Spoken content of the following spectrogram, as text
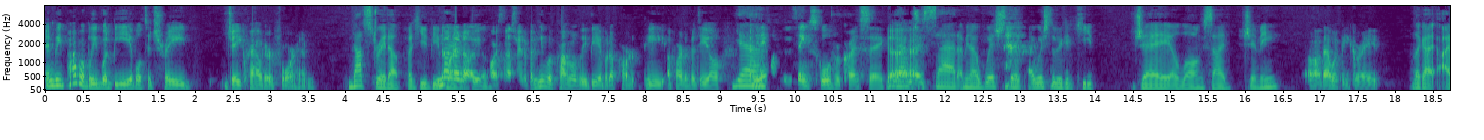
And we probably would be able to trade Jae Crowder for him. Not straight up, but he'd be a no, part no, of no, the of course not straight up. But he would probably be able to part, be a part of a deal. Yeah, I mean, they went to the same school for Christ's sake. Yeah, uh, which is sad. I mean, I wish that I wish that we could keep Jay alongside Jimmy. Oh, that would be great. Like I, I,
